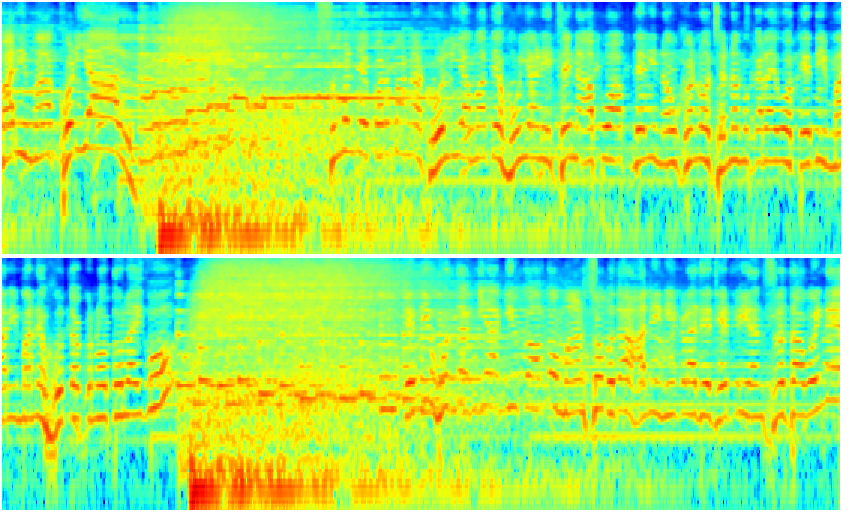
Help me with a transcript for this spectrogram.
મારી માં ખોડિયાલ! સુમલદેવ પરમાના ઢોલિયા માથે હુયાણી થઈને આપોઆપ જેથી નવખંડનો જન્મ કરાવ્યો તેથી મારી માને હુતક નહોતું લાગ્યું. તેથી હુતક ક્યાં ગયું? આ તો માણસો બધા હાલી નીકળ્યા છે, જેટલી અંશ્રદ્ધા હોય ને,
